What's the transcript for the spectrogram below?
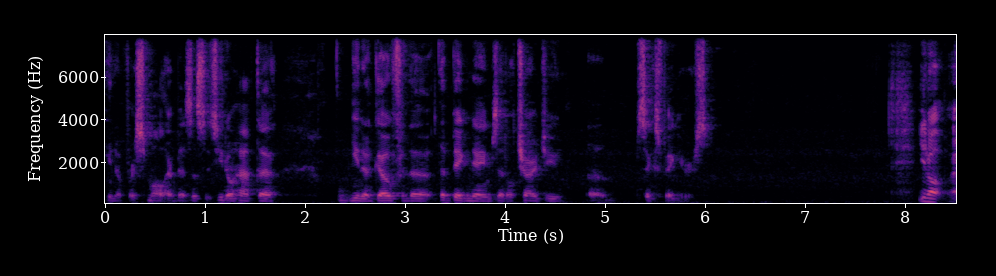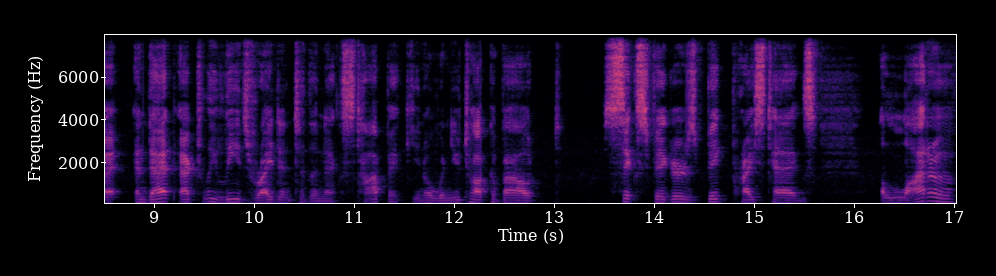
you know for smaller businesses. You don't have to you know go for the the big names that'll charge you um, six figures. You know, and that actually leads right into the next topic. You know, when you talk about six figures, big price tags, a lot of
